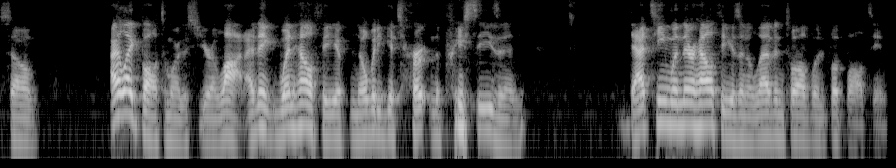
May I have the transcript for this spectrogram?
So I like Baltimore this year a lot. I think when healthy, if nobody gets hurt in the preseason, that team when they're healthy is an 11, 12 win football team.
